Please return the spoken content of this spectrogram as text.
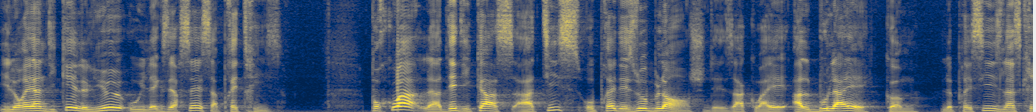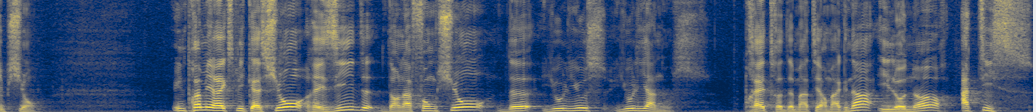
il aurait indiqué le lieu où il exerçait sa prêtrise. Pourquoi la dédicace à Atis auprès des eaux blanches, des aquae albulae, comme le précise l'inscription? Une première explication réside dans la fonction de Julius Julianus. Prêtre de Mater Magna, il honore Atis,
